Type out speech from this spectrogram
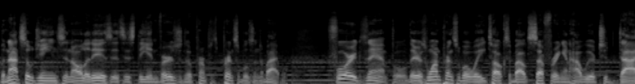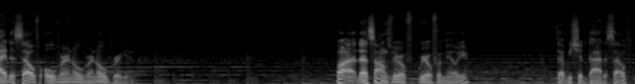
but not so genius and all it is is it's the inversion of principles in the Bible. For example, there's one principle where he talks about suffering and how we're to die to self over and over and over again. Well, uh, that sounds real, real familiar. That we should die to self.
